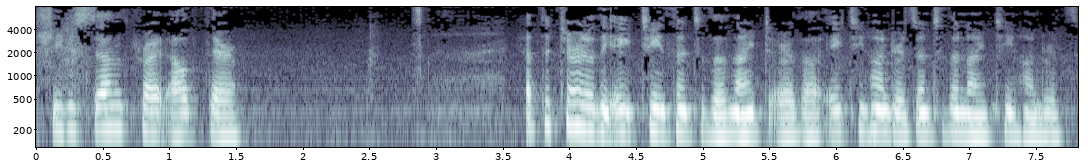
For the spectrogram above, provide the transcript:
She descends right out there. At the turn of the 18th into the 19, or the 1800s into the 1900s,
